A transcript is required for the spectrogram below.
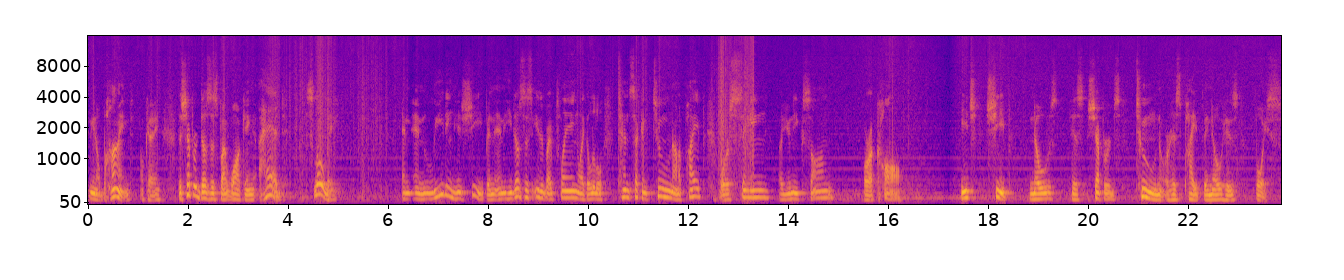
you know, behind, okay? The shepherd does this by walking ahead, slowly, and, and leading his sheep. And, and he does this either by playing like a little 10-second tune on a pipe or singing a unique song or a call. Each sheep knows his shepherd's tune or his pipe. They know his voice.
